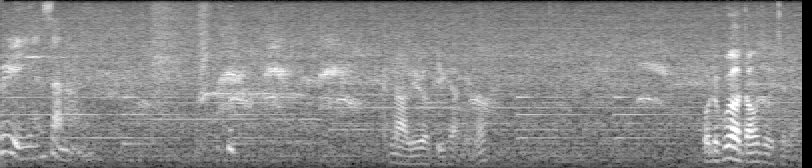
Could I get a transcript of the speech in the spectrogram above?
ရီရရမ်းဆန်တာလေခဏလေးတော့ပြီးခဲ့ပြီနော်ဟိုတကူတော့တောင်းဆိုချင်တယ်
